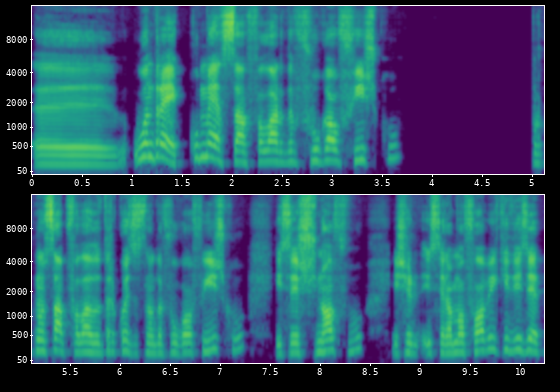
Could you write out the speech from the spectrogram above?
Uh, o André começa a falar da fuga ao fisco, porque não sabe falar de outra coisa senão da fuga ao fisco, e ser xenófobo, e ser, e ser homofóbico, e dizer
